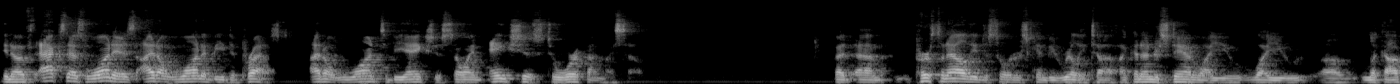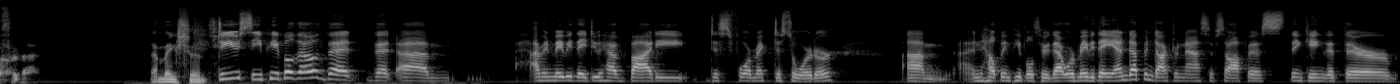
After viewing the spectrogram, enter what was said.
You know, if axis one is I don't want to be depressed. I don't want to be anxious, so I'm anxious to work on myself. But um, personality disorders can be really tough. I can understand why you why you uh, look out for that. That makes sense. Do you see people though that that um I mean maybe they do have body dysmorphic disorder um, and helping people through that, where maybe they end up in Dr. Nassif's office thinking that they're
